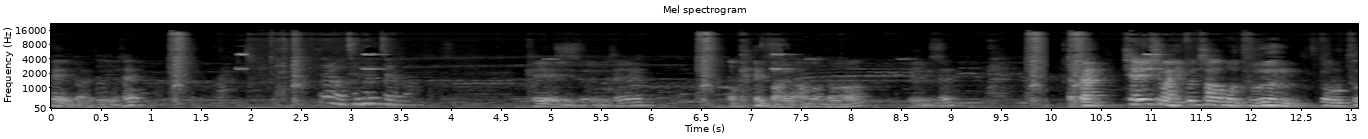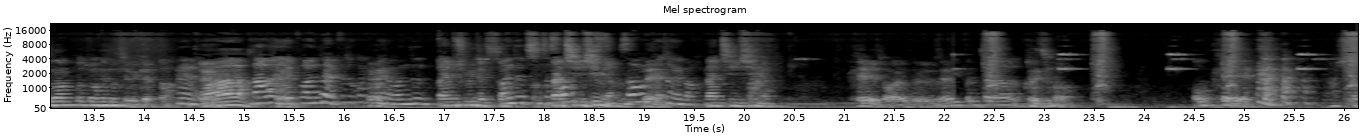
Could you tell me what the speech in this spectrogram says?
오케이 하나 둘 셋. 째려봐 제대로 째려봐 오케이 둘 셋. 오케이 좋아요. 한 번 더. 둘 셋. 약간 체리 씨만 이쁜 척하고 둘은 또 루퉁한 표정 해도 재밌겠다. 네. 네. 아 나만 네. 얘 완전 예쁘죠 깜짝이야 완전 난 이미 준비됐어. 완전 진짜 난 썩- 진심이야. 썩은 네. 표정 해봐 난 진심이야. 오케이 좋아요. 둘 셋. 이쁜 척 그러지 마. 오케이. 아, 진짜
